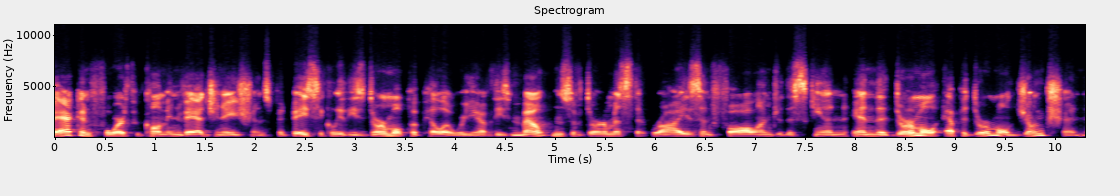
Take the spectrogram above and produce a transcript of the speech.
back and forth. We call them invaginations, but basically these dermal papilla, where you have these mountains of dermis that rise and fall under the skin, and the dermal epidermal junction,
